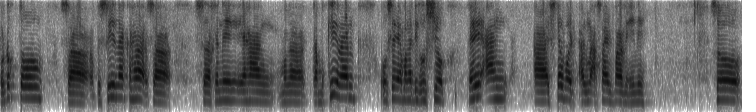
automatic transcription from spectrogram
produkto sa opisina kaha sa sa kaning ihang mga kabukiran o sa mga negosyo. Kaya ang uh, steward ang na-assign para ni ini. So,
